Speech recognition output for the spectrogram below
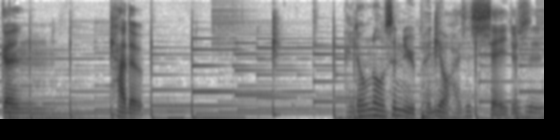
跟他的 I don't know 是女朋友还是谁，就是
